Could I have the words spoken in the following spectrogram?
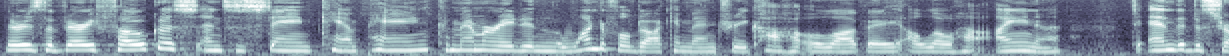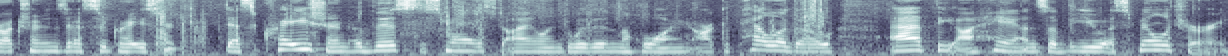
There is the very focused and sustained campaign commemorated in the wonderful documentary Kaho'olawe Aloha Aina to end the destruction and desecration, desecration of this, the smallest island within the Hawaiian archipelago, at the hands of the U.S. military,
